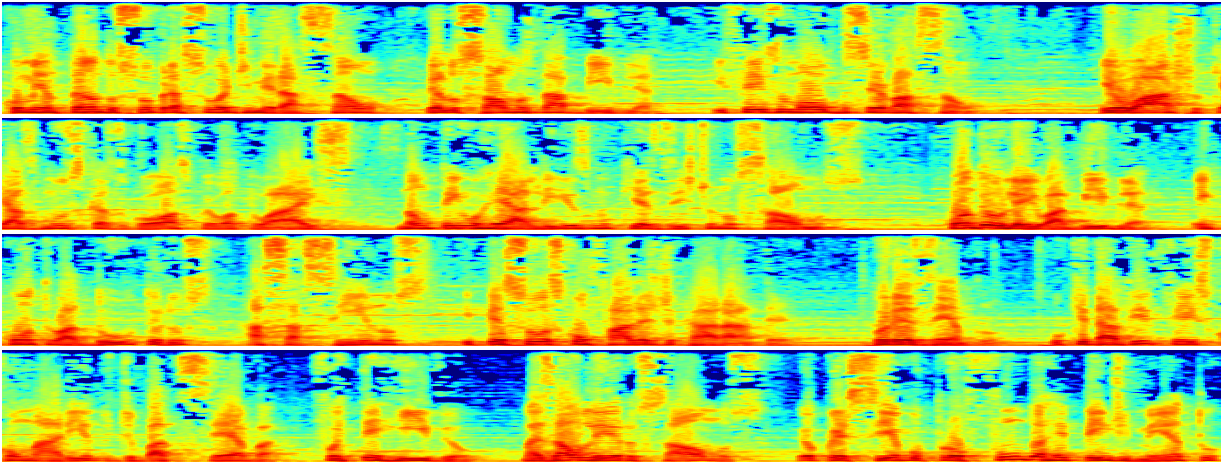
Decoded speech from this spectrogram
comentando sobre a sua admiração pelos salmos da Bíblia e fez uma observação. Eu acho que as músicas gospel atuais não têm o realismo que existe nos salmos. Quando eu leio a Bíblia, encontro adúlteros, assassinos e pessoas com falhas de caráter. Por exemplo, o que Davi fez com o marido de Batseba foi terrível, mas ao ler os Salmos, eu percebo o profundo arrependimento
